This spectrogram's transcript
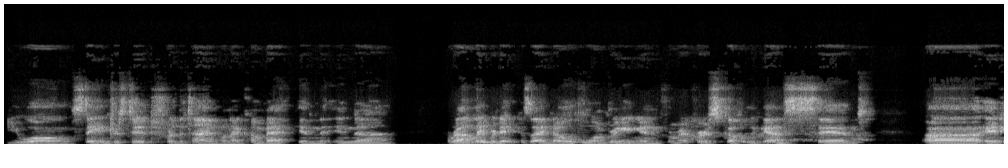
you all stay interested for the time when I come back in in uh, around Labor Day because I know who I'm bringing in for my first couple of guests and uh, and,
